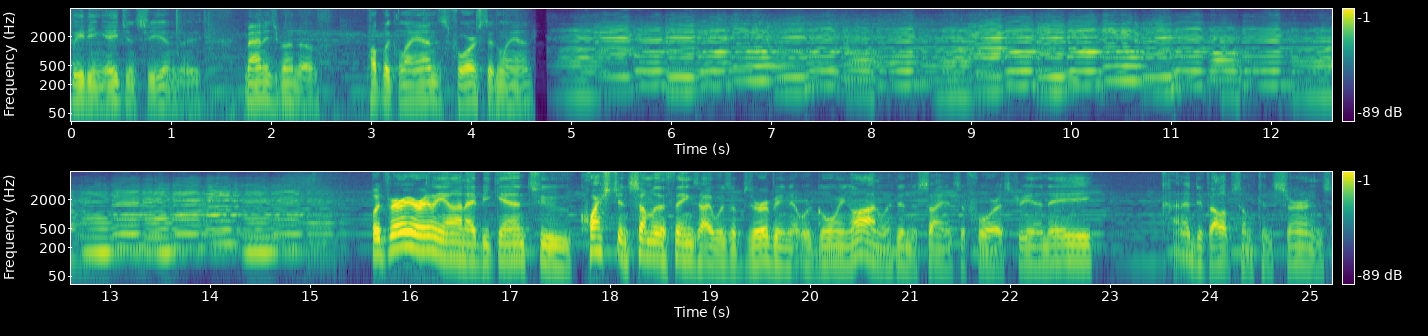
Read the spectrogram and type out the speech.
leading agency in the management of public lands, forested land. But very early on, I began to question some of the things I was observing that were going on within the science of forestry, and they kind of developed some concerns.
